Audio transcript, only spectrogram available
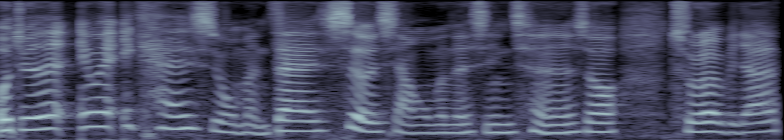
我觉得，因为一开始我们在设想我们的行程的时候，除了比较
